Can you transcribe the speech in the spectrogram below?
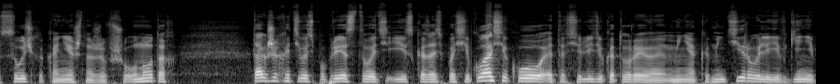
ссылочка, конечно же, в шоу-нотах. Также хотелось поприветствовать и сказать спасибо классику. Это все люди, которые меня комментировали. Евгений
